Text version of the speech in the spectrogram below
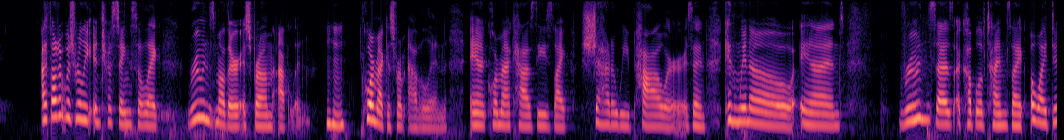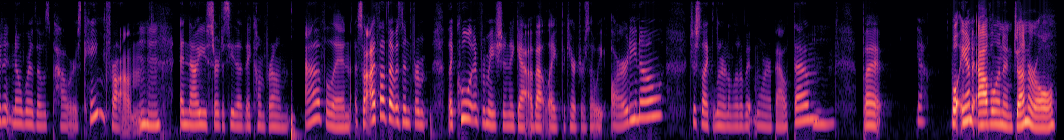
I thought it was really interesting. So like, Ruhn's mother is from Avalon. Mm-hmm. Cormac is from Avalon, and Cormac has these like shadowy powers and can winnow. And Ruhn says a couple of times like, "Oh, I didn't know where those powers came from," mm-hmm. and now you start to see that they come from Avalon. So I thought that was inform like cool information to get about like the characters that we already know, just like learn a little bit more about them. Mm-hmm. But yeah, Well, and Avalon in general,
